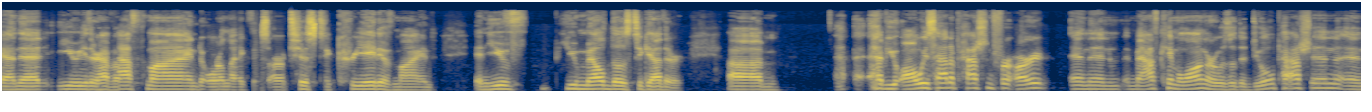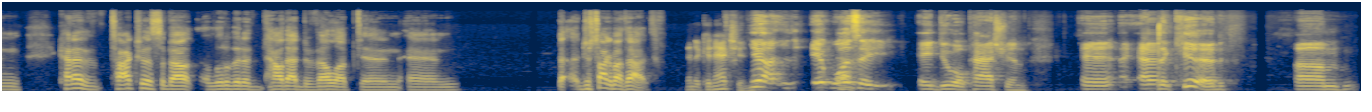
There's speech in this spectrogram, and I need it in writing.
and that you either have a math mind or like this artistic creative mind and you've you meld those together um, have you always had a passion for art and then math came along or was it a dual passion and kind of talk to us about a little bit of how that developed and and just talk about that and the connection yeah it was yeah. a a dual passion and as a kid um,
